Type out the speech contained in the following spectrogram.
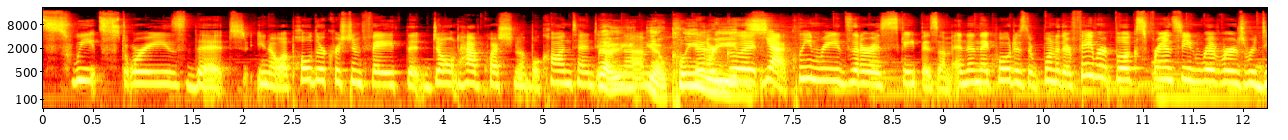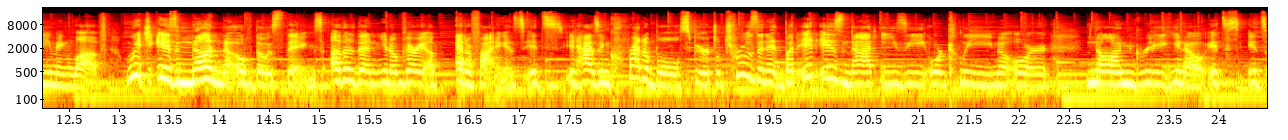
sweet stories that you know uphold their christian faith that don't have questionable content Yeah, in them you know, clean that are reads. good yeah clean reads that are escapism. And then they quote as one of their favorite books francine rivers redeeming love which is none of those things other than you know very edifying. It's it's it has incredible spiritual truths in it but it is not easy or clean or non-gritty you know it's it's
